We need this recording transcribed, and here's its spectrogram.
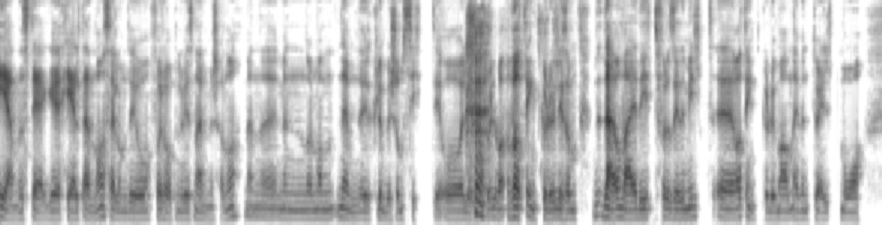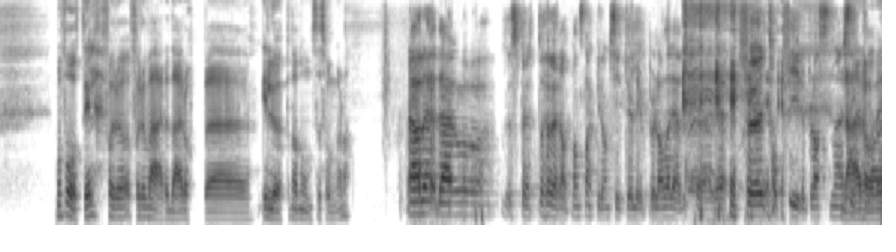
ene steget helt ennå, selv om det jo forhåpentligvis nærmer seg noe. Men, men når man nevner klubber som City og Liverpool, hva, hva tenker du liksom Det er jo en vei dit, for å si det mildt. Hva tenker du man eventuelt må må få til for å, for å være der oppe i løpet av noen sesonger, da. Ja, det, det er jo sprøtt å høre at man snakker om City og Liverpool allerede før, før topp fire-plassen er Der har vi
